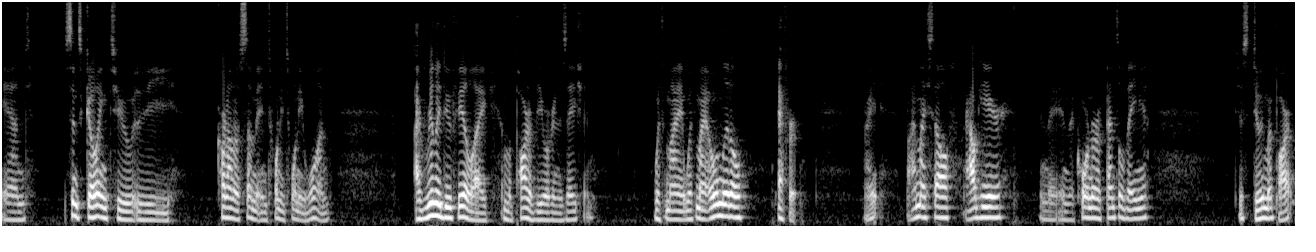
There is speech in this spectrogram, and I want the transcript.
And since going to the Cardano Summit in 2021, I really do feel like I'm a part of the organization with my with my own little effort, right? By myself out here in the in the corner of Pennsylvania, just doing my part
